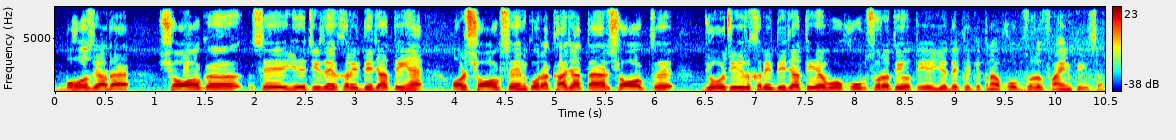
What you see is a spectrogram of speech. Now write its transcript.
बहुत ज़्यादा है। शौक़ से ये चीज़ें ख़रीदी जाती हैं और शौक़ से इनको रखा जाता है और शौक़ से जो चीज़ ख़रीदी जाती है, वो खूबसूरत ही होती है। ये देखें कितना खूबसूरत फ़ाइन पीस है।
